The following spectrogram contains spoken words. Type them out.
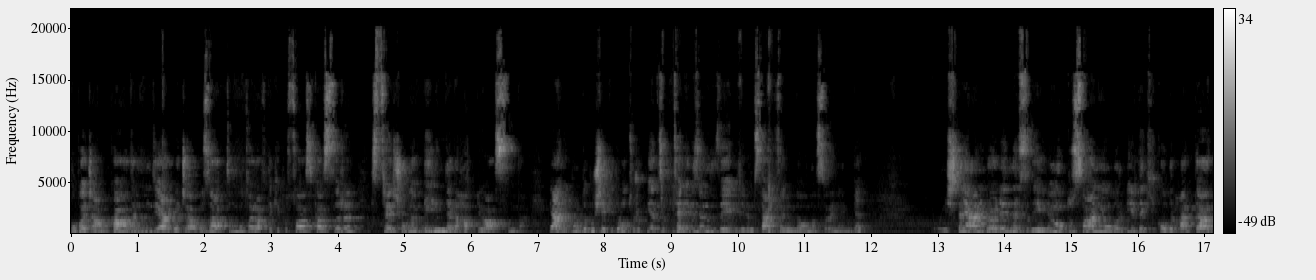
Bu bacağımı kaldırdım, diğer bacağı uzattım. Bu taraftaki psoas kasları streç oluyor. Belim de rahatlıyor aslında. Yani burada bu şekilde oturup yatıp televizyon izleyebilirim. Sert zeminde olması önemli. İşte yani böyle nasıl diyelim 30 saniye olur, 1 dakika olur hatta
